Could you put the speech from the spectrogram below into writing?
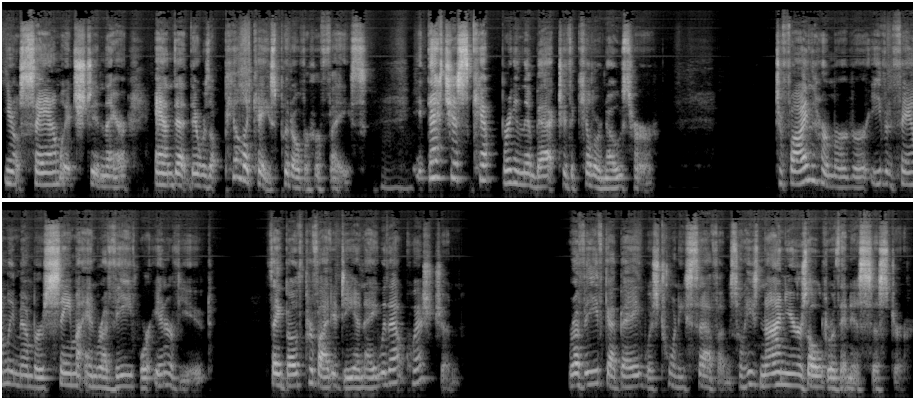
you know, sandwiched in there, and that there was a pillowcase put over her face. Mm-hmm. That just kept bringing them back to the killer knows her. To find her murderer, even family members Seema and Raviv were interviewed. They both provided DNA without question. Raviv Gabay was 27, so he's nine years older than his sister.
